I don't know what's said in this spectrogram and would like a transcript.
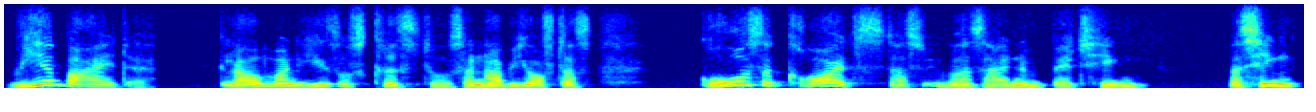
wir beide glauben an Jesus Christus. Dann habe ich auf das große Kreuz, das über seinem Bett hing, das hing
